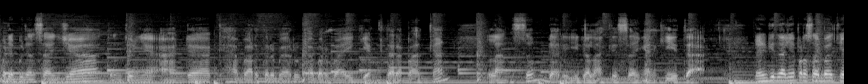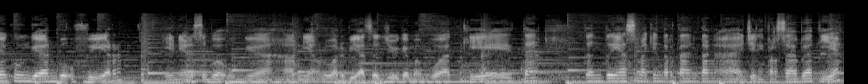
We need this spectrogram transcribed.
Mudah-mudahan saja tentunya ada kabar terbaru, kabar baik yang kita dapatkan langsung dari idola kesayangan kita. Dan kita lihat persahabat ya keunggahan Bu Fir Ini ada sebuah unggahan yang luar biasa juga membuat kita tentunya semakin tertantang aja nih persahabat ya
